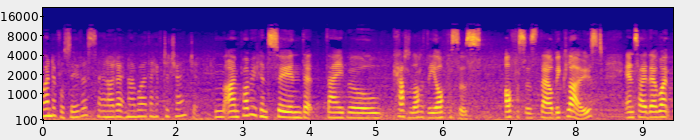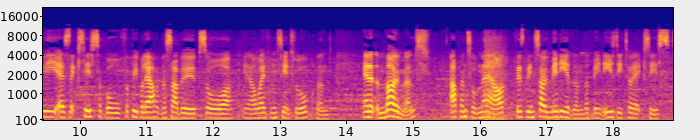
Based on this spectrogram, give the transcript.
Wonderful service, and I don't know why they have to change it. I'm probably concerned that they will cut a lot of the offices. Offices they'll be closed, and so they won't be as accessible for people out in the suburbs or you know away from central Auckland. And at the moment, up until now, there's been so many of them, they've been easy to access.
